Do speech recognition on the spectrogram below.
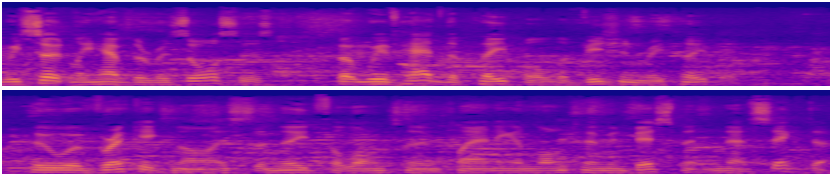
we certainly have the resources, but we've had the people, the visionary people, who have recognised the need for long-term planning and long-term investment in that sector,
